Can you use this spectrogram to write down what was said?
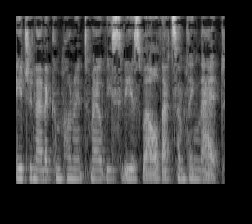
a genetic component to my obesity as well. That's something that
